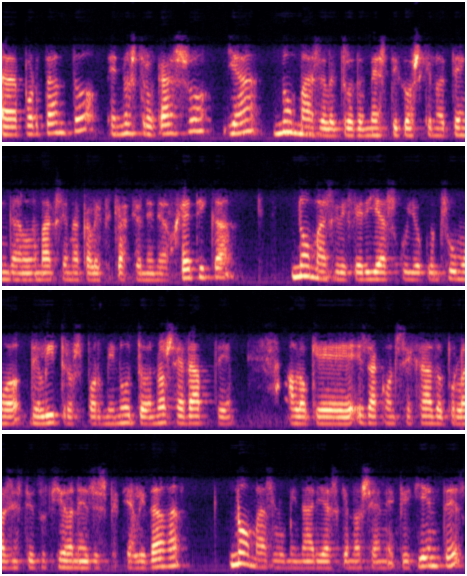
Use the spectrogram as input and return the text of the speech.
Eh, por tanto, en nuestro caso, ya no más electrodomésticos que no tengan la máxima calificación energética, no más griferías cuyo consumo de litros por minuto no se adapte a lo que es aconsejado por las instituciones especializadas, no más luminarias que no sean eficientes,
